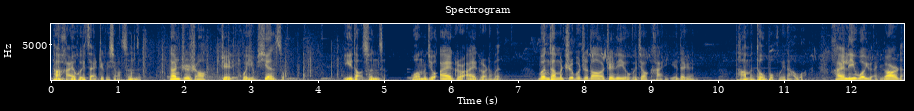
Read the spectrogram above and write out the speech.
他还会在这个小村子，但至少这里会有线索。一到村子，我们就挨个挨个的问。问他们知不知道这里有个叫凯爷的人，他们都不回答我，还离我远远的。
